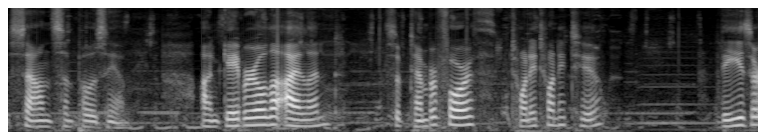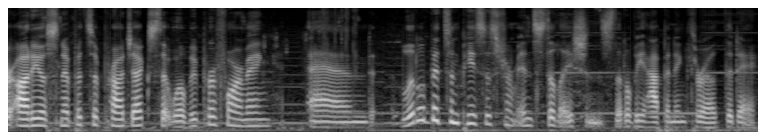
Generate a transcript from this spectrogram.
Sound Symposium on Gabriola Island, September 4th, 2022. These are audio snippets of projects that we'll be performing and little bits and pieces from installations that'll be happening throughout the day.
